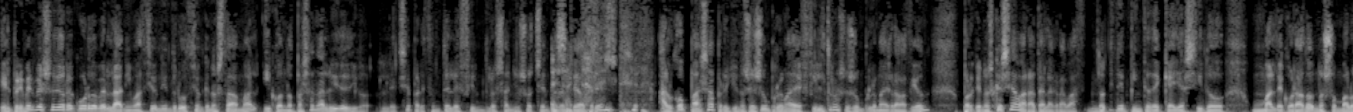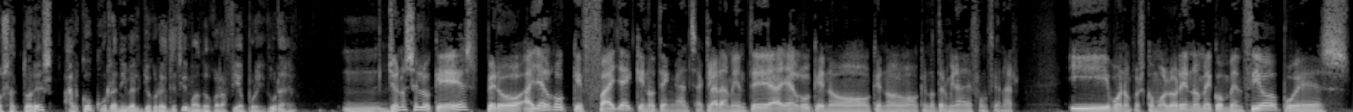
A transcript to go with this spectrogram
El primer episodio recuerdo ver la animación de introducción que no estaba mal y cuando pasan al vídeo digo, leche, parece un telefilm de los años 80 de Antena 3. Algo pasa, pero yo no sé si es un problema de filtros, es un problema de grabación, porque no es que sea barata la grabación. No tiene pinta de que haya sido un mal decorado, no son malos actores. Algo ocurre a nivel, yo creo que es de cinematografía pura y dura, ¿eh? Mm, Yo no sé lo que es, pero hay algo que falla y que no te engancha. Claramente hay algo que no, que no, que no termina de funcionar. Y bueno, pues como Lore no me convenció, pues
